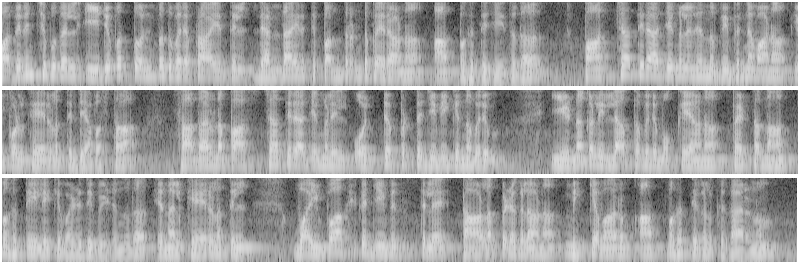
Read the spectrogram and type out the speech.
പതിനഞ്ച് മുതൽ ഇരുപത്തൊൻപത് വരെ പ്രായത്തിൽ രണ്ടായിരത്തി പന്ത്രണ്ട് പേരാണ് ആത്മഹത്യ ചെയ്തത്. പാശ്ചാത്യ രാജ്യങ്ങളിൽ നിന്ന് വിഭിന്നമാണ് ഇപ്പോൾ കേരളത്തിന്റെ അവസ്ഥ. സാധാരണ പാശ്ചാത്യ രാജ്യങ്ങളിൽ ഒറ്റപ്പെട്ട് ജീവിക്കുന്നവരും ഇണകളില്ലാത്തവരുമൊക്കെയാണ് പെട്ടെന്ന് ആത്മഹത്യയിലേക്ക് വഴുതി വീഴുന്നത്. എന്നാൽ കേരളത്തിൽ വൈവാഹിക ജീവിതത്തിലെ താളപ്പിഴകളാണ് മിക്കവാറും ആത്മഹത്യകൾക്ക് കാരണം.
